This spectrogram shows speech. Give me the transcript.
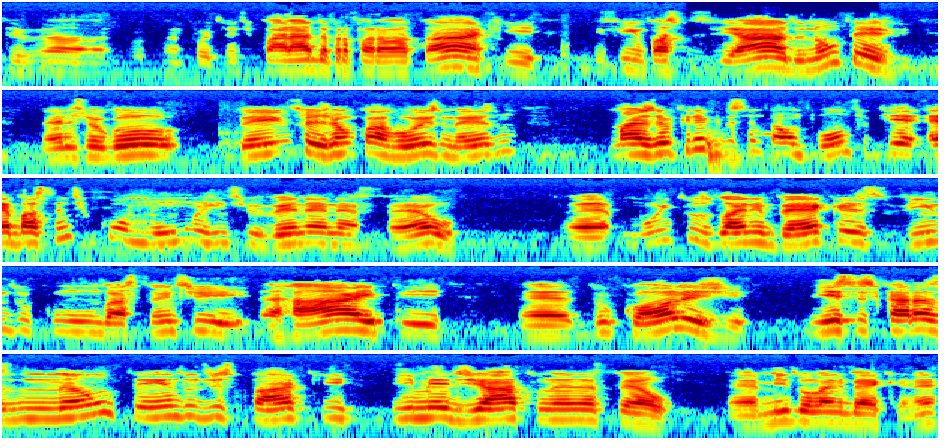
teve uma, uma importante parada para parar o ataque, enfim, um passo desviado. Não teve. Né? Ele jogou bem feijão com arroz mesmo. Mas eu queria acrescentar um ponto que é bastante comum a gente ver na NFL é, muitos linebackers vindo com bastante hype é, do college e esses caras não tendo destaque imediato na NFL, é, middle linebacker, né?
